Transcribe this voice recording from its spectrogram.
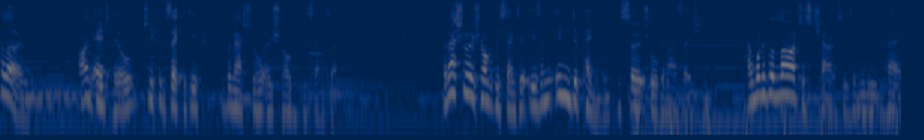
Hello, I'm Ed Hill, Chief Executive of the National Oceanography Centre. The National Oceanography Centre is an independent research organisation and one of the largest charities in the UK.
